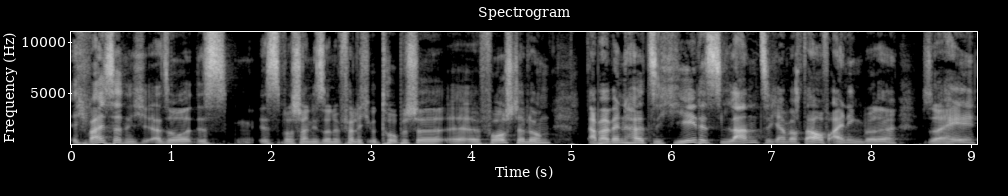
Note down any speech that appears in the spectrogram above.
Ich weiß das nicht. Also, das ist wahrscheinlich so eine völlig utopische äh, Vorstellung. Aber wenn halt sich jedes Land sich einfach darauf einigen würde, so, hey,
